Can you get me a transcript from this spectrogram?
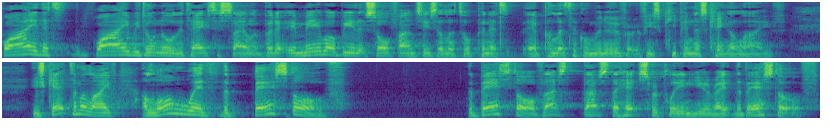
why that, why we don't know, the text is silent, but it, it may well be that Saul fancies a little polit, uh, political maneuver if he's keeping this king alive. He's kept him alive along with the best of. The best of. That's, that's the hits we're playing here, right? The best of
